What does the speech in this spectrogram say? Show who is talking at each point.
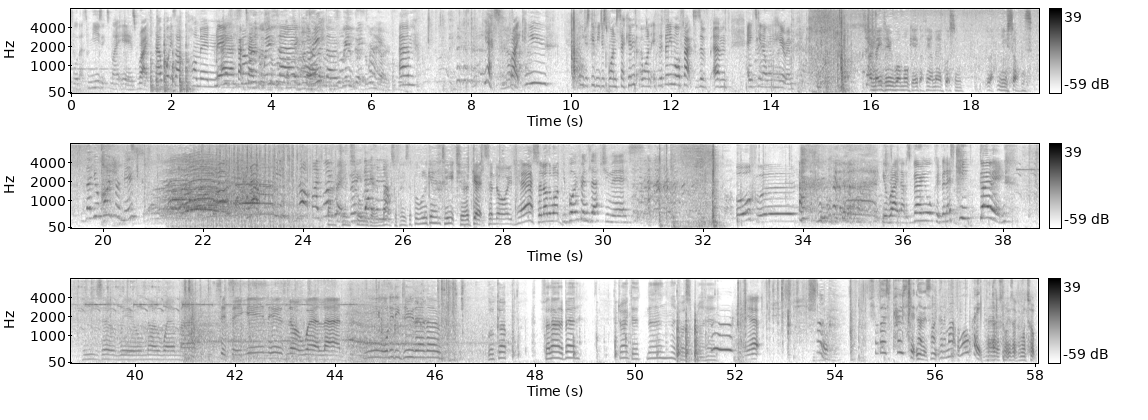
Speaker 1: wonderful. That's music to my ears. Right. Now, what is our common uh, factor? Sorry?
Speaker 2: The window. The window.
Speaker 1: Um, yes. Right. Can you all just give me just one second? I want, if there's any more factors of um, 18, I want to hear them.
Speaker 3: I may do one more gig. I think I may have got some like, new songs.
Speaker 4: Is that your boyfriend, miss?
Speaker 1: He's not my boyfriend.
Speaker 3: School
Speaker 1: That is
Speaker 3: again.
Speaker 1: enough.
Speaker 3: Maxwell plays the ball again. Teacher gets annoyed. Yes, another one.
Speaker 4: Your boyfriend's left you, miss.
Speaker 3: Awkward.
Speaker 1: You're right. That was very awkward. But let's keep going.
Speaker 3: He's a real nowhere man, sitting in his nowhere land. Mm, what did he do there, though?
Speaker 5: Woke up, fell out of bed, dragged it, then I pushed my head.
Speaker 3: Yeah.
Speaker 6: Oh, sure those post-it notes aren't going to mark the wallpaper.
Speaker 3: Yeah, that's not exactly my top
